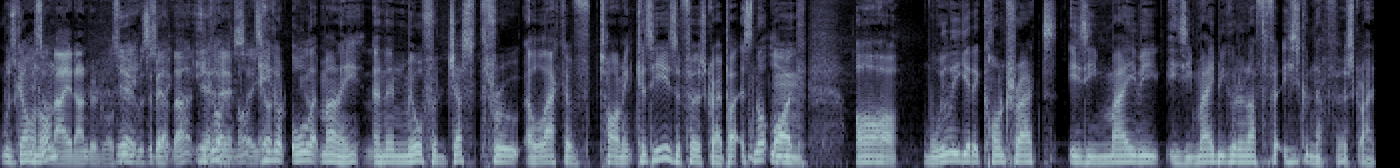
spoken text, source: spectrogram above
was going was on. on 800, wasn't Yeah, he? it was about that. He Yeah, got, 18 months. he got all that money, mm. and then Milford just through a lack of timing because he is a first grade player. It's not like, oh, will he get a contract? Is he maybe? Is he maybe good enough? For, he's good enough for first grade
